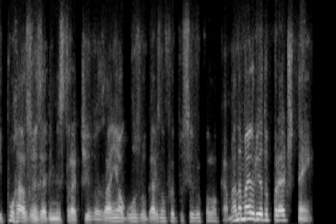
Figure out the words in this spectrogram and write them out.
e por razões administrativas lá em alguns lugares não foi possível colocar, mas na maioria do prédio tem.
